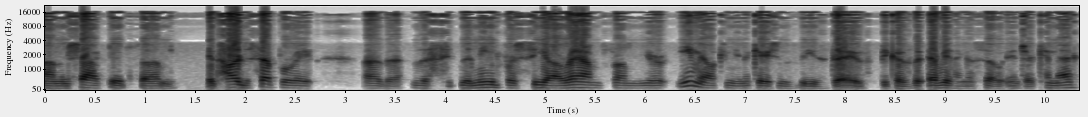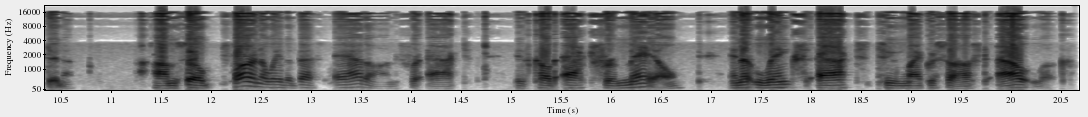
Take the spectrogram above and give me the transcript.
Um, in fact, it's um, it's hard to separate uh, the, the, the need for CRM from your email communications these days because the, everything is so interconnected. Um, so far and away the best add-on for ACT is called ACT for Mail, and it links ACT to Microsoft Outlook.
